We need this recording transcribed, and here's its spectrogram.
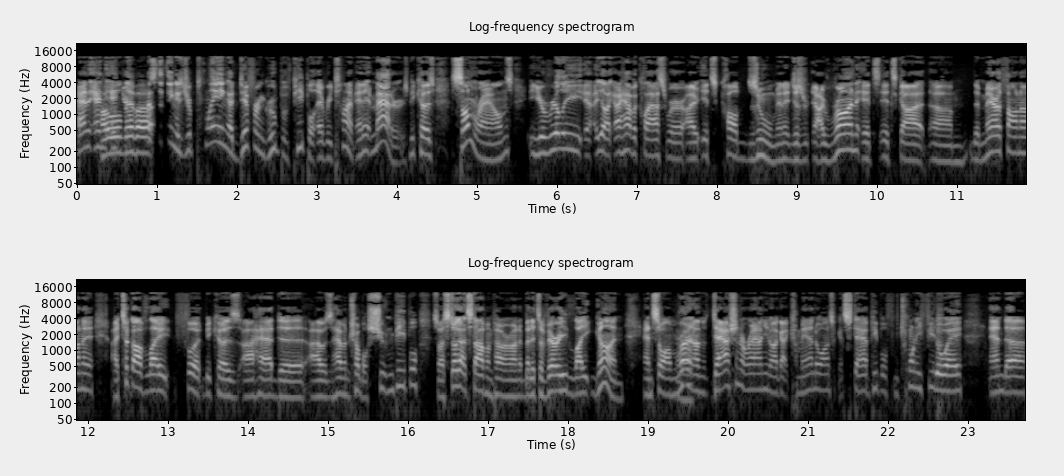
and and, and never- that's the thing is you're playing a different group of people every time, and it matters because some rounds you're really like I have a class where I it's called Zoom, and it just I run. It's it's got um, the marathon on it. I took off light foot because I had to I was having trouble shooting people, so I still got stopping power on it, but it's a very light gun, and so I'm running, I'm dashing around. You know, I got commando on, so I can stab people from 20 feet away, and uh,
